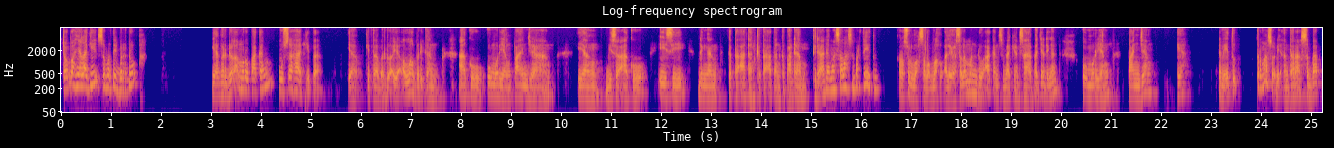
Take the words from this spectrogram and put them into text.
Contohnya lagi seperti berdoa. Ya, berdoa merupakan usaha kita. Ya, kita berdoa ya Allah berikan aku umur yang panjang yang bisa aku isi dengan ketaatan-ketaatan kepadamu. Tidak ada masalah seperti itu. Rasulullah Shallallahu Alaihi Wasallam mendoakan sebagian sahabatnya dengan umur yang panjang, ya, dan itu termasuk di antara sebab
